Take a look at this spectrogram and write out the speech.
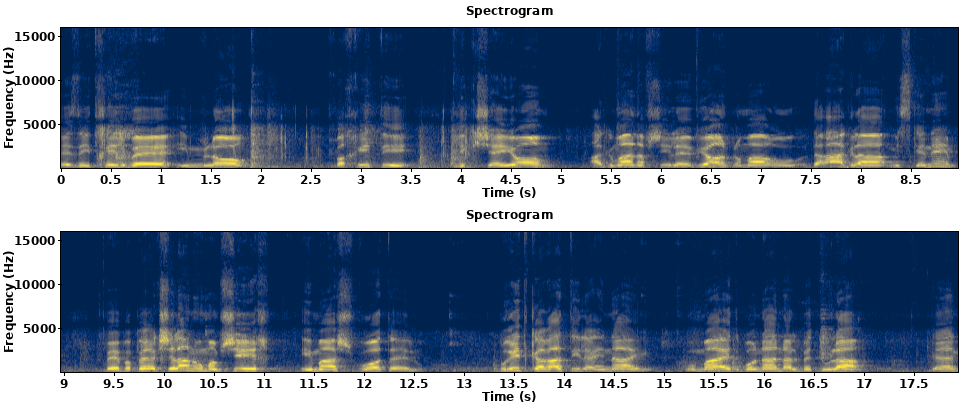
אה, זה התחיל ב"אם לא בכיתי לקשי יום, עגמה נפשי לאביון", כלומר הוא דאג למסכנים ובפרק שלנו הוא ממשיך עם השבועות האלו. ברית קראתי לעיניי ומה אתבונן על בתולה כן,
